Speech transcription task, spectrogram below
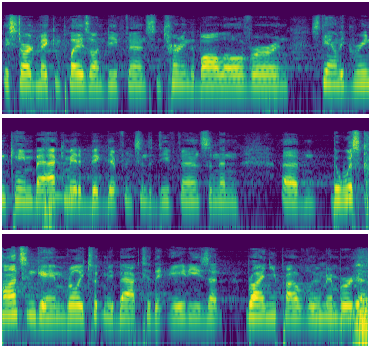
they started making plays on defense and turning the ball over, and Stanley Green came back and made a big difference in the defense. And then um, the Wisconsin game really took me back to the 80s. Uh, Brian, you probably remember uh,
